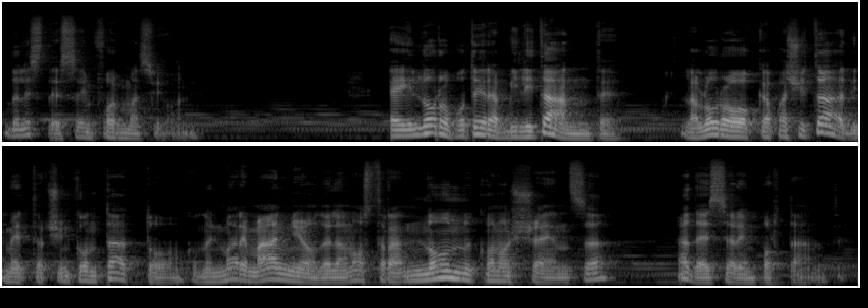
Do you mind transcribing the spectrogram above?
delle stesse informazioni. È il loro potere abilitante la loro capacità di metterci in contatto con il mare magno della nostra non conoscenza ad essere importante.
